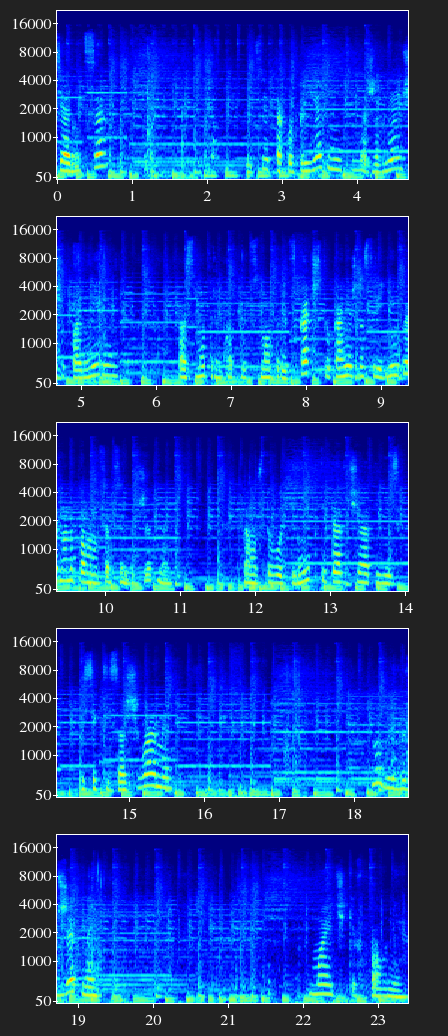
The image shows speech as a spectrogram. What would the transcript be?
Тянется. Цвет такой приятненький, оживляющий, померяем. Посмотрим, как будет смотреться. Качество, конечно, средненькое, но оно, по-моему, совсем бюджетное. Потому что вот и нитки торчат, есть косяки со швами. Ну, для бюджетной маечки вполне.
